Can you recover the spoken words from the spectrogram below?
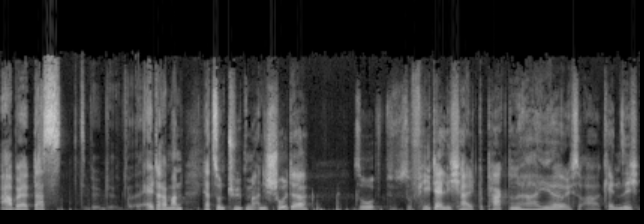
aber das, äh, älterer Mann, der hat so einen Typen an die Schulter so, so väterlich halt gepackt und ja, hier, ich so, ah, kennen sich.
